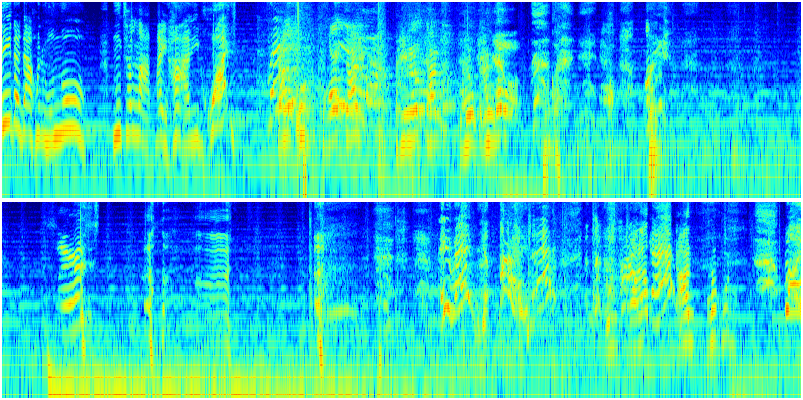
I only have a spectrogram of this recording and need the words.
ดีแต่ด่าคนอื่นว่าโง่ มึงฉลาดไปหาอีกควายไม่การคุณพอกันไปแล้วกันไปแล้วกันเอ้ย อแล้วแกการพอคุณปล่อย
